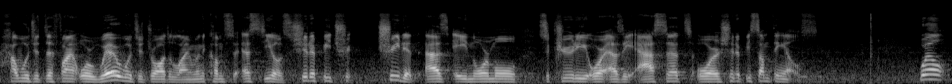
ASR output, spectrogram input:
how would you define or where would you draw the line when it comes to STOs? Should it be tre- treated as a normal security or as an asset or should it be something else? Well,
